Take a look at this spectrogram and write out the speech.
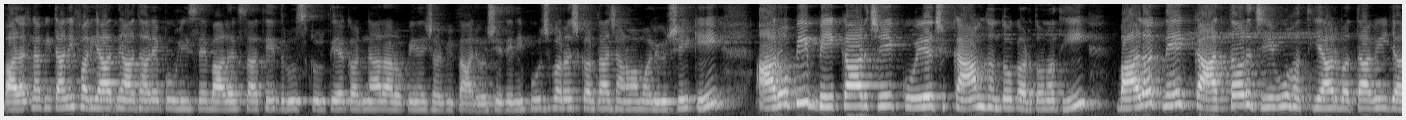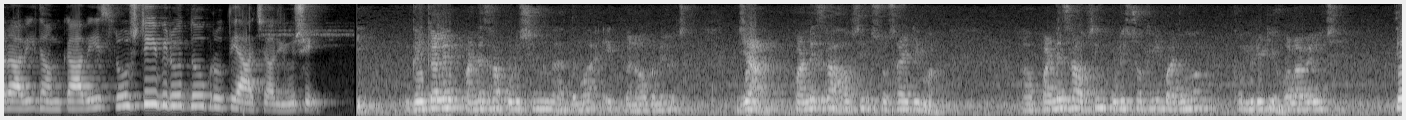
બાળકના પિતાની ફરિયાદને આધારે પોલીસે બાળક સાથે દુષ્કૃત્ય કરનાર આરોપીને ઝડપી પાડ્યો છે. તેની પૂછપરછ કરતા જાણવા મળ્યું છે કે આરોપી બેકાર છે, કોઈ જ કામ ધંધો કરતો નથી. બાળકને કાતર જેવું હથિયાર બતાવી, ડરાવી, ધમકાવી સૃષ્ટિ વિરુદ્ધનું કૃત્ય આચર્યું છે. ગઈકાલે પાંડેસરા પોલીસ સ્ટેશનની હદમાં એક બનાવ બનેલો છે. જ્યાં પાંડેસરા હાઉસિંગ સોસાયટીમાં પાંડેસરા હાઉસિંગ પોલીસ ચોકીની બાજુમાં કોમ્યુનિટી હોલ આવેલો છે. તે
